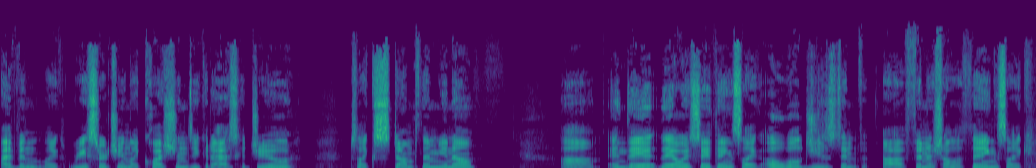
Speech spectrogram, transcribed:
I've been like researching like questions you could ask a Jew to like stump them, you know. Um, and they they always say things like, "Oh well, Jesus didn't uh, finish all the things, like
